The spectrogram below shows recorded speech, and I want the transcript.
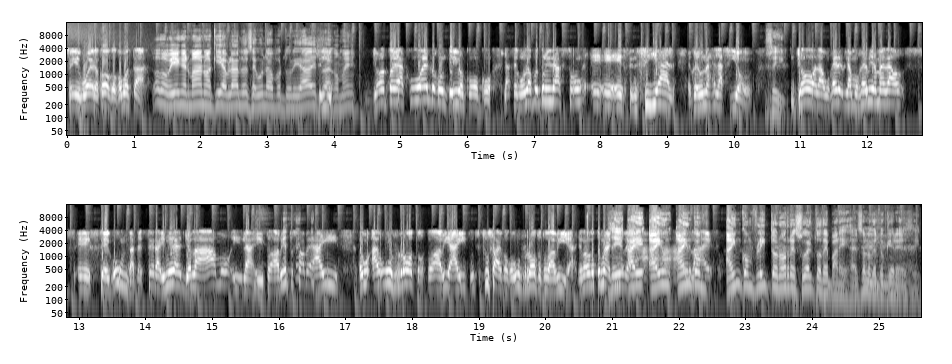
Sí, bueno, Coco, ¿cómo estás? Todo bien, hermano, aquí hablando de segunda oportunidad. ¿Tú sabes cómo es? Yo estoy de acuerdo contigo, Coco. La segunda oportunidad son eh, eh, esencial en una relación. Sí. Yo, la mujer, la mujer mía me ha dado eh, segunda, tercera, y mira, yo la amo y la y todavía tú sabes, hay un, hay un roto todavía ahí, tú, tú sabes, con un roto todavía. Yo creo que tú me Sí, ayudes hay, a- hay a- un, a hay, un hay un conflicto no resuelto de pareja. Eso es lo que tú quieres decir.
